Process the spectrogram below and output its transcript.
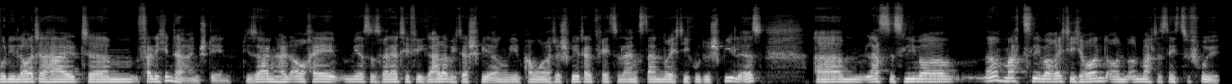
wo die Leute halt ähm, völlig hinter einem stehen. Die sagen halt auch, hey, mir ist es relativ egal, ob ich das Spiel irgendwie ein paar Monate später kriege, solange es dann ein richtig gutes Spiel ist. Ähm, lasst es lieber, ne, macht es lieber richtig rund und, und macht es nicht zu früh.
